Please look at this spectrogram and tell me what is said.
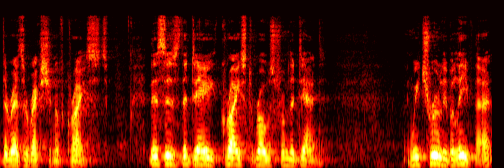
the resurrection of Christ. This is the day Christ rose from the dead. And we truly believe that.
